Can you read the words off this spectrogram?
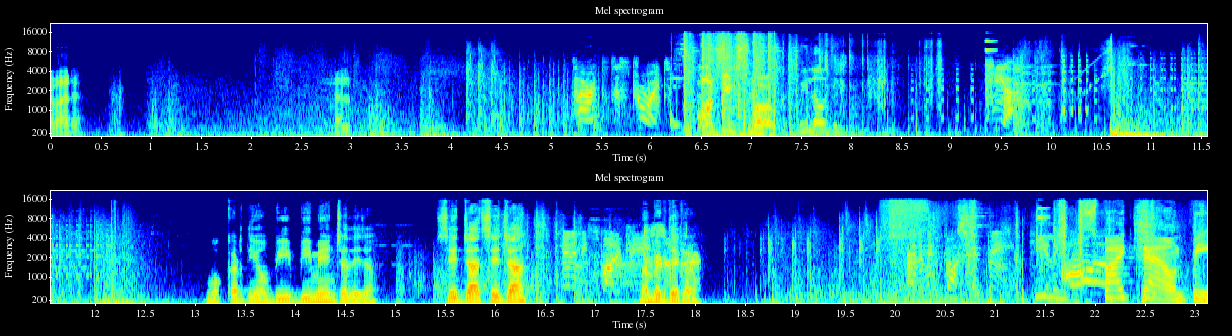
के बाहर है help turret destroyed launching smoke reloading मुक कर दिया बी बी मेन चले जा. से जा से जा. मैं मिड देख रहा हूँ. Enemy spotted B healing spike down B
